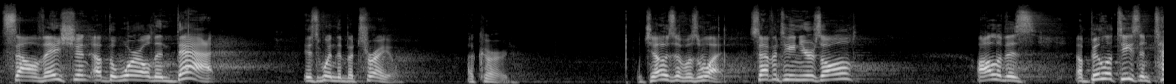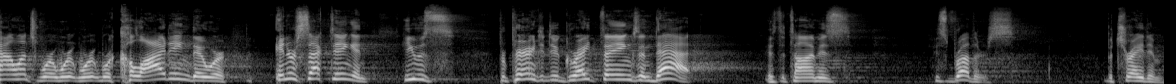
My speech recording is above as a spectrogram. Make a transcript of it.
salvation of the world, and that is when the betrayal occurred. Joseph was what? 17 years old? All of his abilities and talents were, were, were, were colliding, they were intersecting, and he was preparing to do great things. And that is the time his, his brothers betrayed him.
